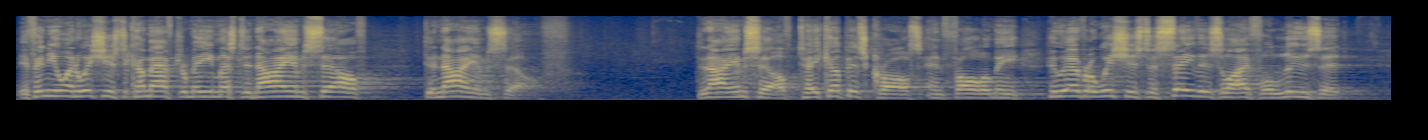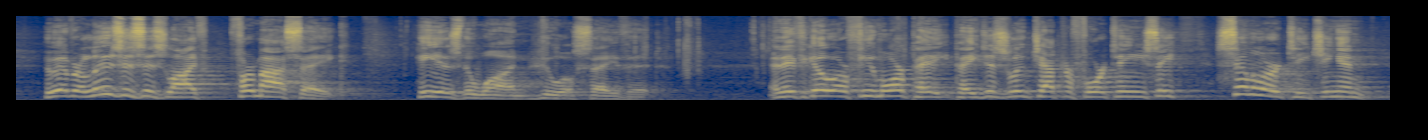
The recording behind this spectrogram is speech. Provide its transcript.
If anyone wishes to come after me, he must deny himself, deny himself. Deny himself, take up his cross, and follow me. Whoever wishes to save his life will lose it. Whoever loses his life for my sake, he is the one who will save it. And if you go a few more pages, Luke chapter 14, you see similar teaching in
